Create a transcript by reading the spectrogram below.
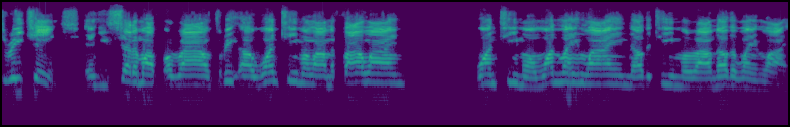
three teams and you set them up around three, uh, one team along the foul line, one team on one lane line, the other team around another lane line.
